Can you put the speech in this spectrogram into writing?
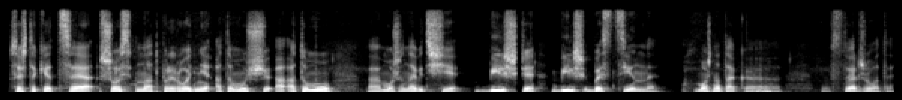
все ж таки, це щось надприроднє, а тому, що а, а тому може навіть ще більше, більш безцінне. Можна так е, стверджувати?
